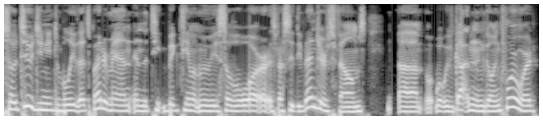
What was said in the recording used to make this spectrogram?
So too, do you need to believe that Spider-Man in the big team-up movies, Civil War, especially the Avengers films, um, what we've gotten and going forward,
